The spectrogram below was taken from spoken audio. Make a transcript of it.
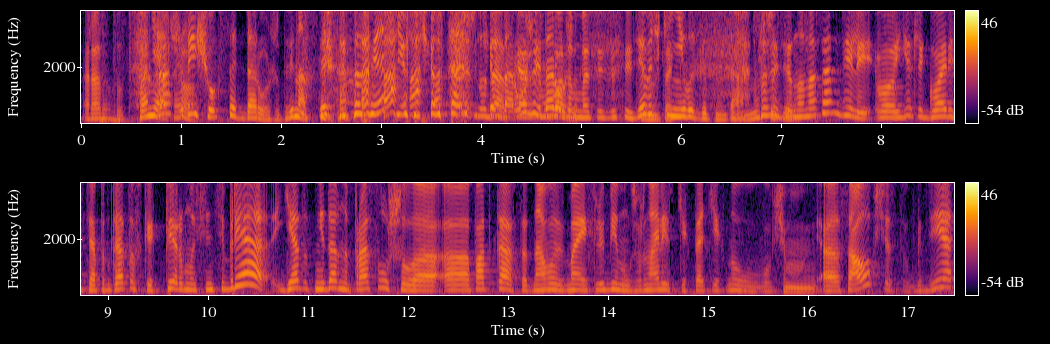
Растут. Понятно, Хорошо. это еще, кстати, дороже. 12 лет. Понимаешь, чем- старше, Ну тем дороже и дороже. годом это действительно Девочки так. невыгодны, да. Ну, Слушайте, но делать? на самом деле, э, если говорить о подготовке к первому сентября, я тут недавно прослушала э, подкаст одного из моих любимых журналистских таких, ну, в общем, сообществ, где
